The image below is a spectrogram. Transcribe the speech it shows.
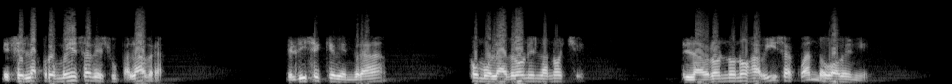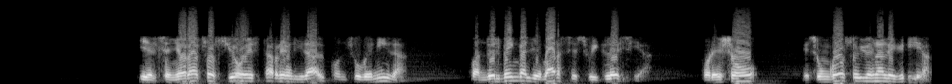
Esa es la promesa de su palabra. Él dice que vendrá como ladrón en la noche. El ladrón no nos avisa cuándo va a venir. Y el Señor asoció esta realidad con su venida, cuando Él venga a llevarse su iglesia. Por eso es un gozo y una alegría.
